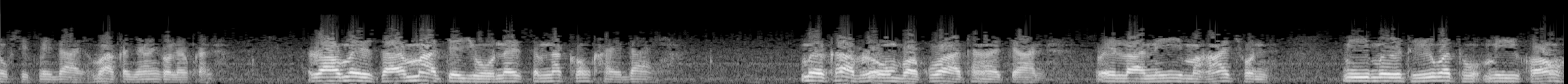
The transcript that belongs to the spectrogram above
ลูกศิษย์ไม่ได้ ว่ากันอย่างนั้นก็แล้วกัน เราไม่สามารถจะอยู่ในสำนักของใครได้ เมื่อข้าพระองค์บอกว่าท่านอาจารย์ เวลานี้มหาชน มีมือถือวัตถุมีของห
